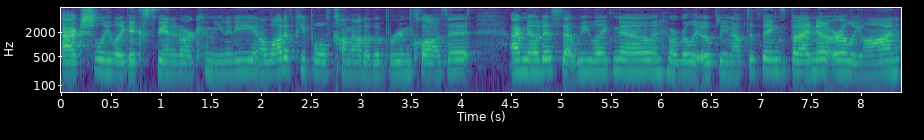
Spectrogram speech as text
actually like expanded our community and a lot of people have come out of the broom closet. I've noticed that we like know and who are really opening up to things, but I know early on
